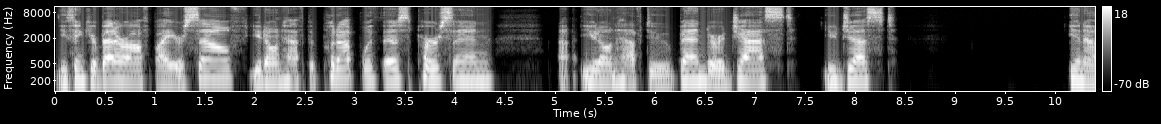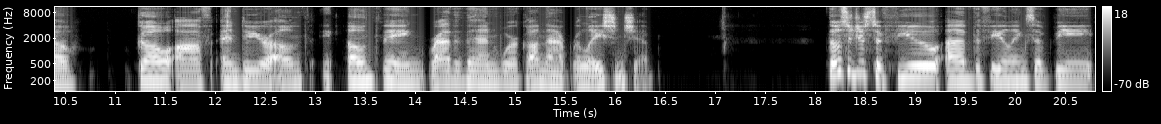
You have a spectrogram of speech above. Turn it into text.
you think you're better off by yourself. You don't have to put up with this person. Uh, you don't have to bend or adjust. You just, you know, go off and do your own th- own thing rather than work on that relationship. Those are just a few of the feelings of being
